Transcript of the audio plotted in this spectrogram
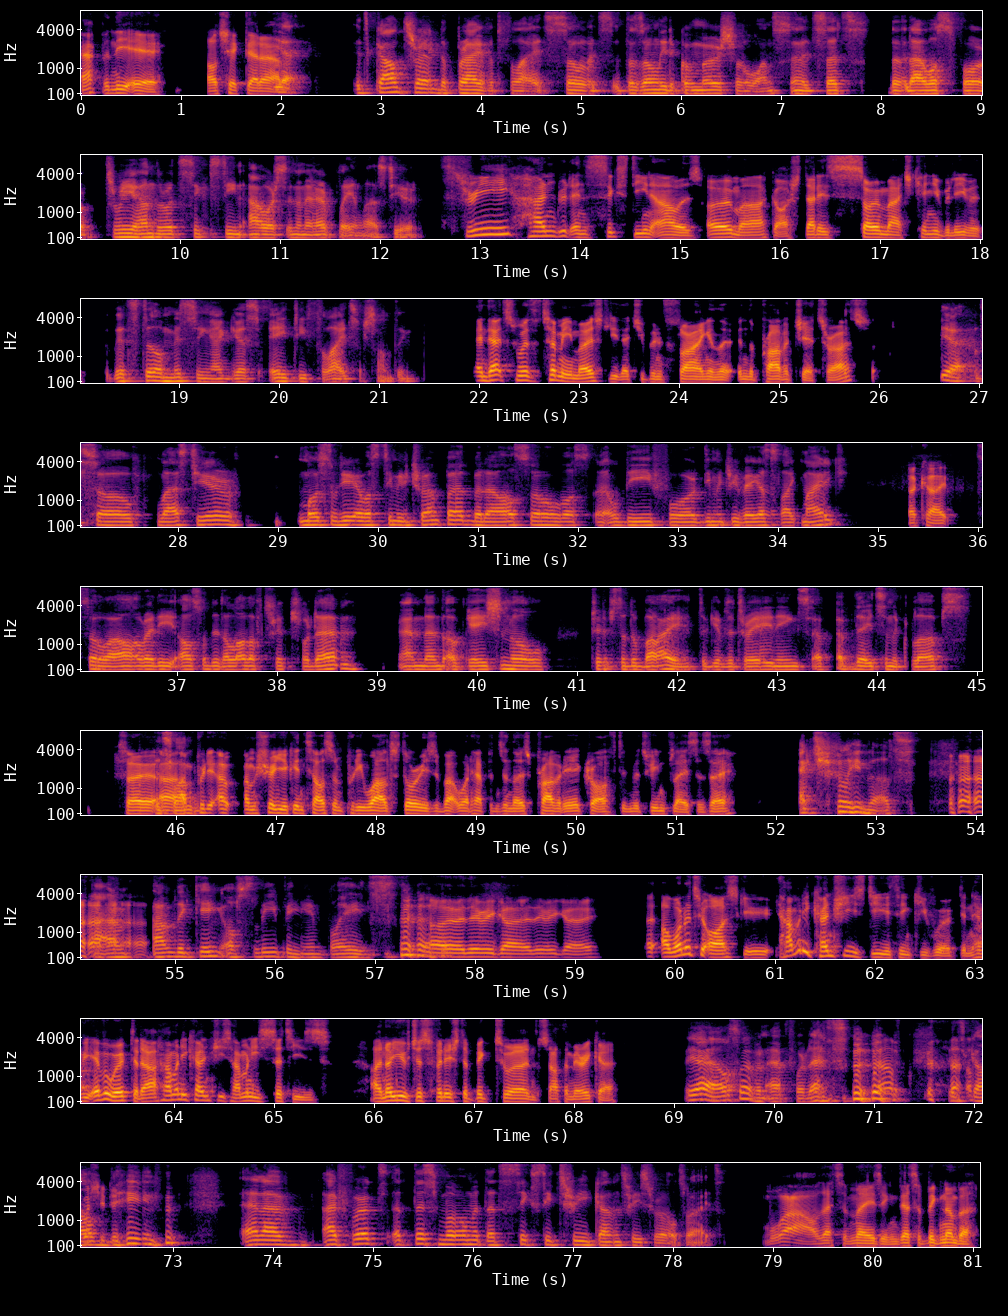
App in the air. I'll check that out. Yeah, it can't track the private flights, so it's it does only the commercial ones, and it says that I was for 316 hours in an airplane last year. 316 hours. Oh my gosh, that is so much. Can you believe it? It's still missing, I guess, 80 flights or something. And that's with Timmy mostly that you've been flying in the in the private jets, right? Yeah, so last year, most of the year was Timmy Trumpet, but I also was LD for Dimitri Vegas like Mike. Okay. So I already also did a lot of trips for them, and then the occasional trips to Dubai to give the trainings, up, updates in the clubs. So uh, I'm pretty. I'm sure you can tell some pretty wild stories about what happens in those private aircraft in between places, eh? Actually, not. I'm I'm the king of sleeping in planes. oh, there we go. There we go. I wanted to ask you, how many countries do you think you've worked in? Have you ever worked it out? How many countries? How many cities? I know you've just finished a big tour in South America. yeah, I also have an app for that. Ah, it's course you called. Been. And I've I've worked at this moment at 63 countries worldwide. Wow, that's amazing. That's a big number.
